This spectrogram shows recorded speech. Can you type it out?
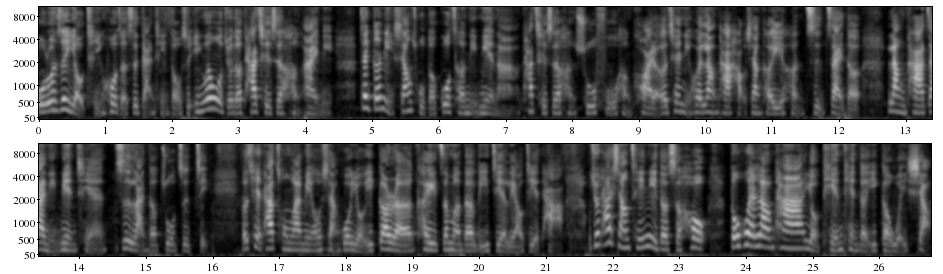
无论是友情或者是感情，都是因为我觉得他其实很爱你，在跟你相处的过程里面啊，他其实很舒服、很快乐，而且你会让他好像可以很自在的，让他在你面前自然的做自己，而且他从来没有想过有一个人可以这么的理解、了解他。我觉得他想起你的时候，都会让他有甜甜的一个微笑，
